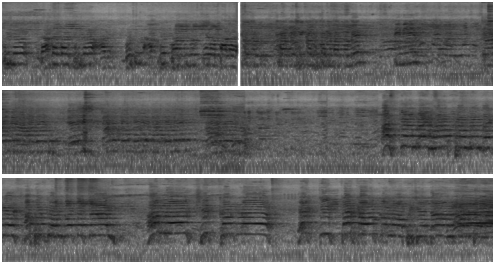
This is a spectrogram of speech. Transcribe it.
ছিল রাজাকার ছিল আর নতুন আপডেট ভার্সন ছিল তারা সরকারি শিক্ষা অফিসারের মাধ্যমে তিনি চাইলে আমাদের এই মানববন্ধনের মাধ্যমে আমাদের আজকে আমরা এই মানব বন্ধন থেকে শপথ গ্রহণ করতে চাই আমরা শিক্ষকরা একটি টাকাও কোনো অফিসে দান করবে না।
